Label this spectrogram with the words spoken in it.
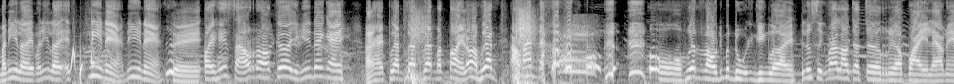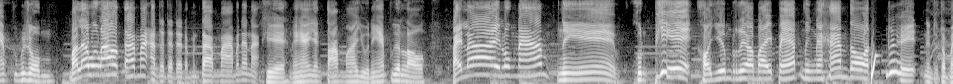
มานี่เลยมานี่เลยนี่แน่นี่แน่เฮ้ยปล่อยให้สาวรอเกอร์อย่างนี้ได้ไงไอ้ให้เพื่อนเพื่อนเพื่อนมันต่อยแล้วอะเพื่อนเอามันโอ้เพื่อนเรานี่มันดุจริงๆเลย รู้สึกว่าเราจะเจอเรือใบแล้วนะครับคุณผู้ชม มาแล้วพวกเราตามมาอะแต่มันตามมาไม่นั่นน่ะโอเคนะฮะยังตามมาอยู่นะครับเพื่อนเราไปเลยลงน้ำนี่คุณพี่ขอยืมเรือใบแป๊บหนึ่งนะห้ามโดดเฮ้ยเนี่ยทำไม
